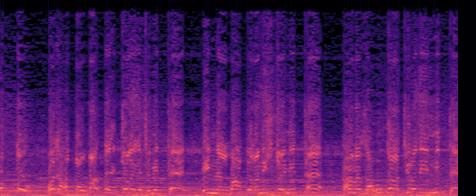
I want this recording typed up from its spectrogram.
সত্য। বাতিল, চলে গেছে মিথ্যে। ইন্নাল বাতিল নিশ্চয় মিথ্যে। কানা জাহুকা চিরদিন মিথ্যে।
